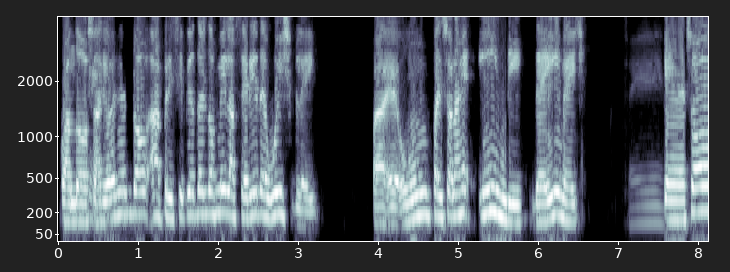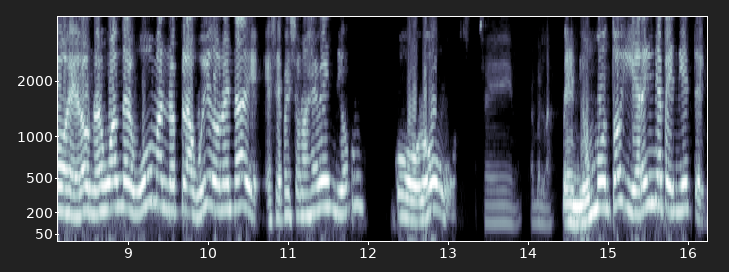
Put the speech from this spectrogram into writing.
cuando Sí. salió en el do- a principios del 2000 la serie de Wishblade, eh, un personaje indie de Image, Sí. que eso, hello, no es Wonder Woman, no es Black Widow, no es nadie. Ese personaje vendió con colobos, Sí, es verdad. vendió un montón y era independiente.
